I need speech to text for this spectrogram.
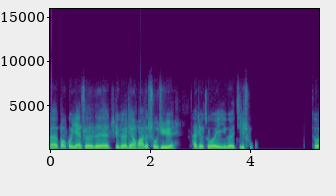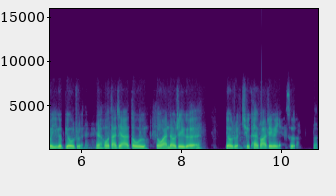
呃，包括颜色的这个量化的数据，它就作为一个基础，作为一个标准，然后大家都都按照这个标准去开发这个颜色，嗯，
